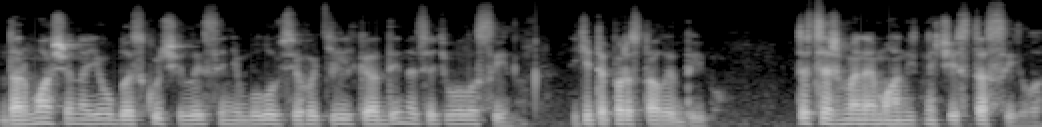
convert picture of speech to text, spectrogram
Дарма, що на його блискучій лисині було всього тільки одинадцять волосинок, які тепер стали дибом. Та це ж мене манить нечиста сила,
